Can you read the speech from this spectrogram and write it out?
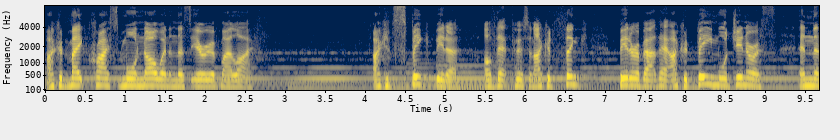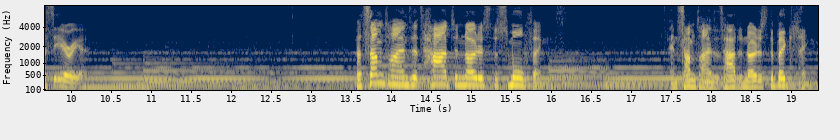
I could make Christ more known in this area of my life. I could speak better of that person. I could think better about that. I could be more generous in this area. But sometimes it's hard to notice the small things. And sometimes it's hard to notice the big things.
